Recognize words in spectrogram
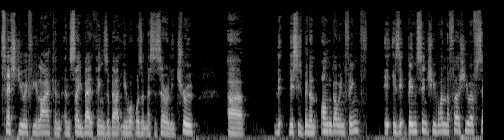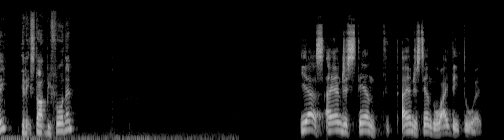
test you if you like and, and say bad things about you, what wasn't necessarily true. Uh, th- this has been an ongoing thing. Is it been since you won the first UFC? Did it start before then? Yes, I understand. I understand why they do it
